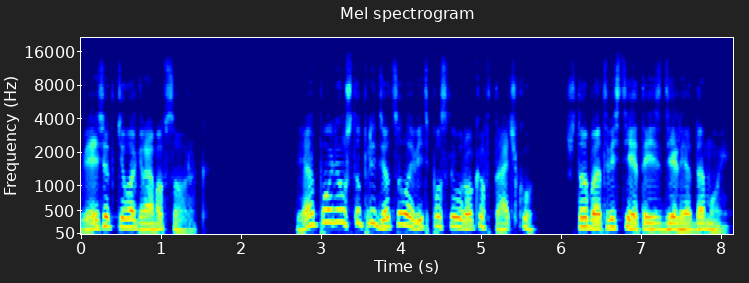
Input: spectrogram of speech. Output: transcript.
Весит килограммов сорок. Я понял, что придется ловить после уроков тачку, чтобы отвезти это изделие домой.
